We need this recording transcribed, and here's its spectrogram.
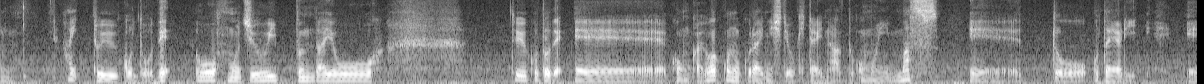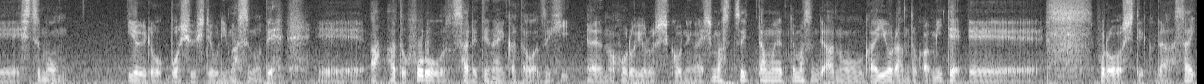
うん。はい、ということで、おもう11分だよということで、えー、今回はこのくらいにしておきたいなと思います。えー、っと、お便り、えー、質問、いろいろ募集しておりますので、えー、あ、あとフォローされてない方はぜひ、あの、フォローよろしくお願いします。ツイッターもやってますんで、あの、概要欄とか見て、えー、フォローしてください。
